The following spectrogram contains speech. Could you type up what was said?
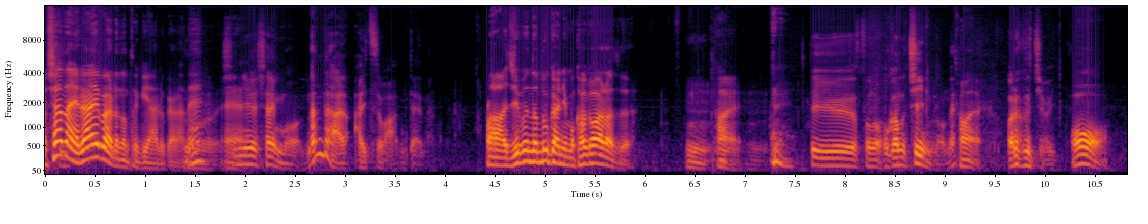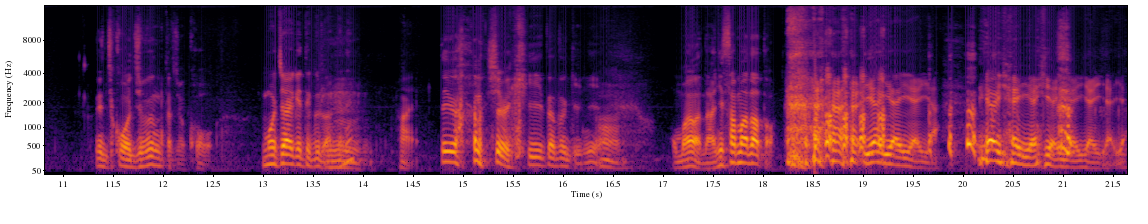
社内ライバルの時あるからね、うん新入社員も、なんだあいつはみたいな、ああ自分の部下にもかかわらず。うん。はい。うんっていうその他のチームのねはい。悪口を言ってでこう自分たちをこう持ち上げてくるわけね、うん。はい、っていう話を聞いた時に、うん。お前は何様だと。いやいやいやいや。いやいやいやいやいやいやいや。いや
